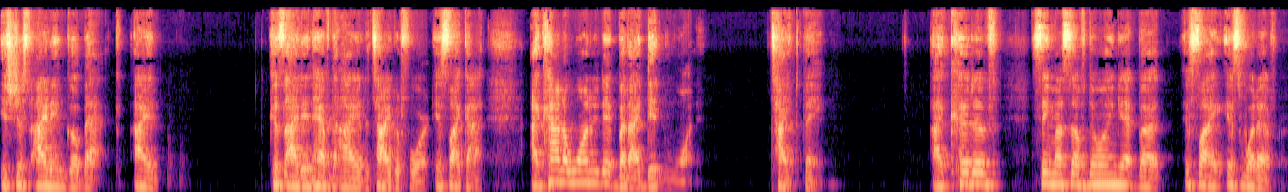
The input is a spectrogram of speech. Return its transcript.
It's just I didn't go back. I because I didn't have the eye of the tiger for it. It's like I I kind of wanted it, but I didn't want it type thing. I could have seen myself doing it, but it's like it's whatever.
